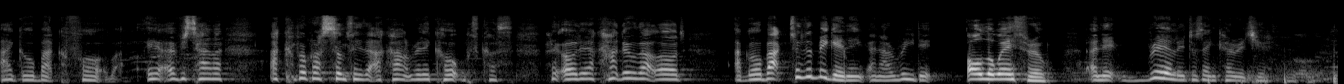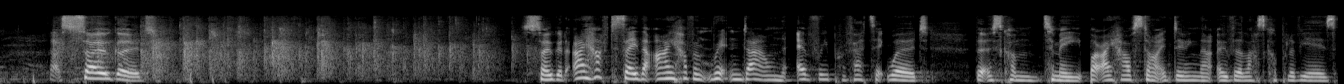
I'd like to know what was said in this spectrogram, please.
I go back for every time I, I come across something that I can't really cope with because I think, oh, dear, I can't do that, Lord. I go back to the beginning and I read it all the way through. And it really does encourage you. That's so good. So good. I have to say that I haven't written down every prophetic word that has come to me, but I have started doing that over the last couple of years.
